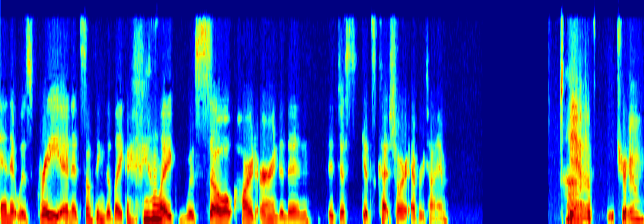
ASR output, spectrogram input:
and it was great and it's something that like I feel like was so hard earned and then it just gets cut short every time. Huh. Yeah, that's true.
